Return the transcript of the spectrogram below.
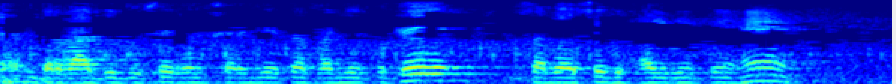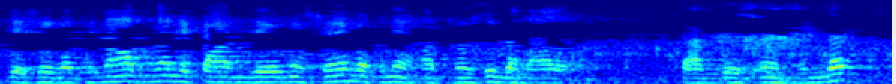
दरवाजे दूसरे रंग सरंगे तक रंगे पुटे सब ऐसे दिखाई देते हैं, जैसे रघुनाथ ने कामदेव ने स्वयं अपने हाथों से बनाया कामदेव स्वयं सुंदर,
